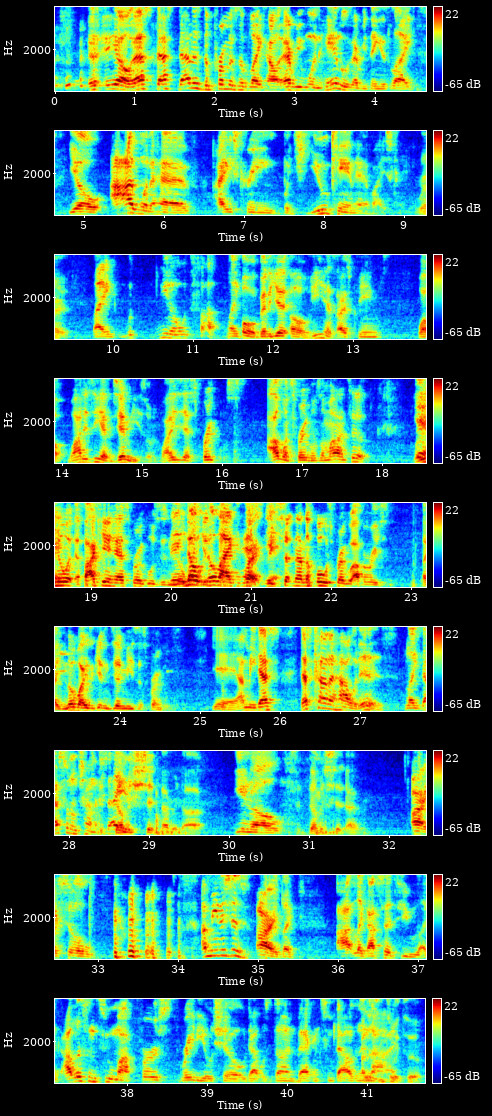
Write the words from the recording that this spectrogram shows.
Yo that's that's that is the premise of like how everyone handles everything is like yo i want to have ice cream but you can't have ice cream Right. like what you know what the fuck like Oh, better yet, oh, he has ice cream. Well, why does he have jimmies or why does he have sprinkles? I want sprinkles on mine too. Yeah You know what? If I can't have sprinkles, then nobody, no- gets nobody can have- Right, yeah. they shutting down the whole sprinkle operation. Like nobody's getting jimmies and sprinkles. yeah i mean that's that's kind of how it is like that's what i'm trying to It's the say dumbest is, shit ever, dog. you know It's the dumbest shit ever. all right so i mean it's just all right like I, like I said to you, like I listened to my first radio show that was done back in I 2009. listened to it too.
